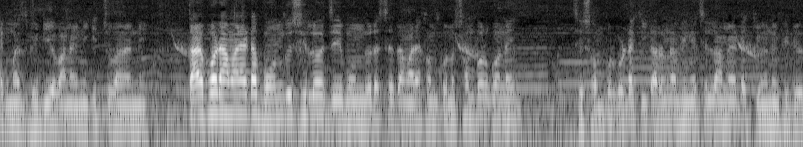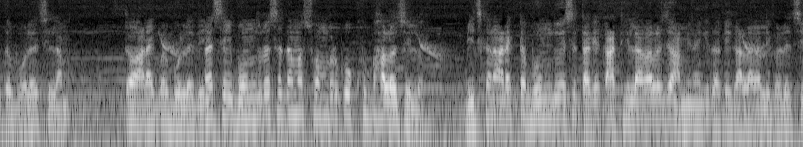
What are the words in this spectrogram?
এক মাস ভিডিও বানাইনি, কিচ্ছু বানাইনি। তারপরে আমার একটা বন্ধু ছিল, যে বন্ধুটার সাথে আমার এখন কোনো সম্পর্ক নেই। সেই সম্পর্কটা কী কারণে ভেঙেছিল, আমি একটা কিউনে ভিডিওতে বলেছিলাম। তো আরেকবার বলে দিই। মানে সেই বন্ধুটার সাথে আমার সম্পর্ক খুব ভালো ছিল। বীজখানে আরেকটা বন্ধু এসে তাকে কাঠি লাগালো যে আমি নাকি তাকে গালাগালি করেছি,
